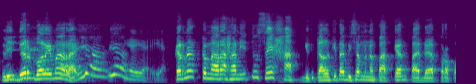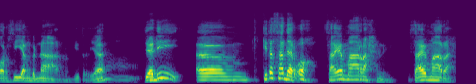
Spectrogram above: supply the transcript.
leader boleh marah. Iya, iya. Iya, iya, iya. Karena kemarahan itu sehat gitu. Kalau kita bisa menempatkan pada proporsi yang benar gitu ya. Mm, Jadi em, kita sadar, oh saya marah nih, saya marah.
